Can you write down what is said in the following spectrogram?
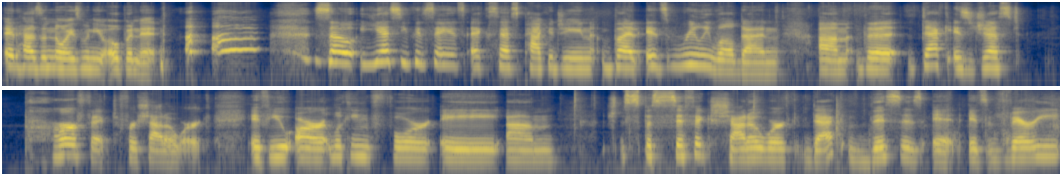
it has a noise when you open it. so yes, you could say it's excess packaging, but it's really well done. Um, the deck is just perfect for shadow work. If you are looking for a um, specific shadow work deck, this is it. It's very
